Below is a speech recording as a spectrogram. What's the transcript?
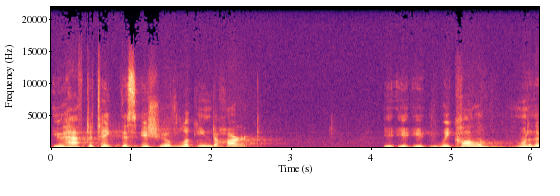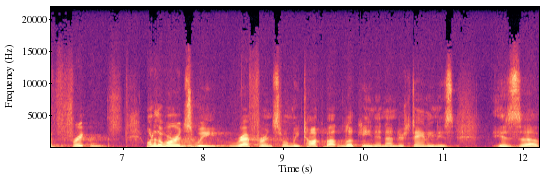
you have to take this issue of looking to heart. You, you, you, we call one of the one of the words we reference when we talk about looking and understanding is is uh,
